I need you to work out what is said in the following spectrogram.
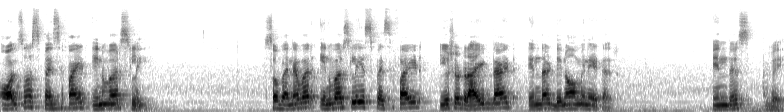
also specified inversely. So whenever inversely is specified you should write that in the denominator in this way.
